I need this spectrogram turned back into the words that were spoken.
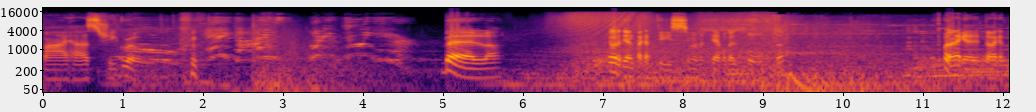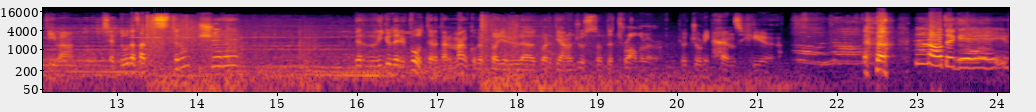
My as she grows. Hey guys! What are you doing here? Bella. E ora diventa cattivissima perché evoca il Bolt. Poi non è che è diventata cattiva. Si è dovuta far distruggere per richiudere il Volt. In realtà manco per togliere il guardiano, giusto? The Traveler. Your journey ends here. Oh no! Not again.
